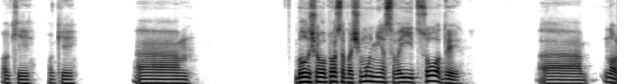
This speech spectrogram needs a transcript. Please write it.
Окей, окей. Был еще вопрос, а почему не свои цоды, а, ну,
